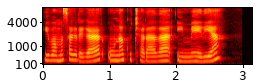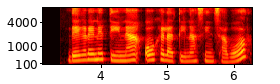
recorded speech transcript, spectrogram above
y vamos a agregar una cucharada y media de grenetina o gelatina sin sabor.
